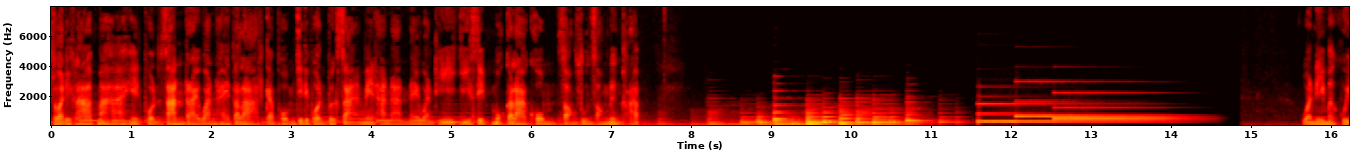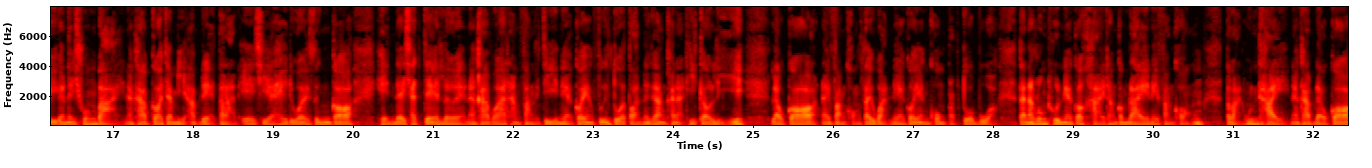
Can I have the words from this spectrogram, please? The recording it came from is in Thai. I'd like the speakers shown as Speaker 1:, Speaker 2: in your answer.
Speaker 1: สวัสดีครับ มาหาเหตุผลสั้นรายวันให้ตลาดกับผมจิติพลพฤกษาเมธานันในวันที่ 20 มกราคม 2021 ครับ วันนี้มาคุยกันในช่วงบ่ายนะครับก็จะมีอัปเดตตลาดเอเชียให้ด้วย ซึ่งก็เห็นได้ชัดเจนเลยนะครับว่าทางฝั่งจีนเนี่ยก็ยังฟื้นตัวต่อเนื่องขณะที่เกาหลี แล้วก็ในฝั่งของไต้หวันเนี่ยก็ยังคงปรับตัวบวก แต่นักลงทุนเนี่ยก็ขายทำกำไรในฝั่งของตลาดหุ้นไทยนะครับแล้วก็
